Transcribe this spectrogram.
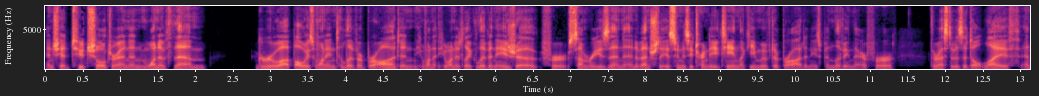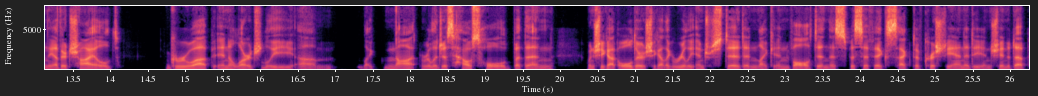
and she had two children, and one of them grew up always wanting to live abroad and he wanted he wanted to like live in Asia for some reason and eventually as soon as he turned 18 like he moved abroad and he's been living there for the rest of his adult life and the other child grew up in a largely um, like not religious household, but then when she got older, she got like really interested and like involved in this specific sect of Christianity, and she ended up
